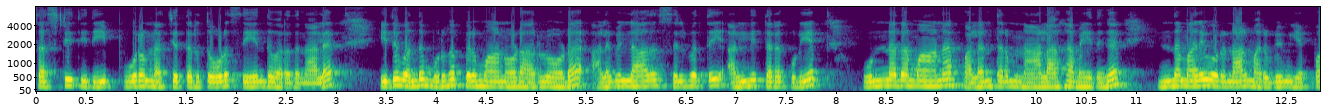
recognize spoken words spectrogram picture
சஷ்டி திதி பூரம் நட்சத்திரத்தோடு சேர்ந்து வரதுனால இது வந்து முருகப்பெருமானோட அருளோட அளவில்லாத செல்வத்தை அள்ளி தரக்கூடிய உன்னதமான பலன் தரும் நாளாக அமையுதுங்க. இந்த மாதிரி ஒரு நாள் மறுபடியும் எப்போ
